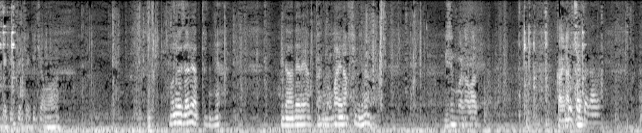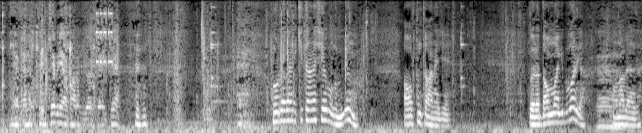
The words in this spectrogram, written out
çekiç çekiç ama. Bunu özel yaptırdım ya. Bir daha dere yaptırdım. Kaynakçı biliyor musun? Bizim burada var. Kaynakçı. Efendim tenke bile yaparım diyor tenke. Burada ben iki tane şey buldum biliyor musun? Altın taneci. Böyle damla gibi var ya. Ee, Ona benzer.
